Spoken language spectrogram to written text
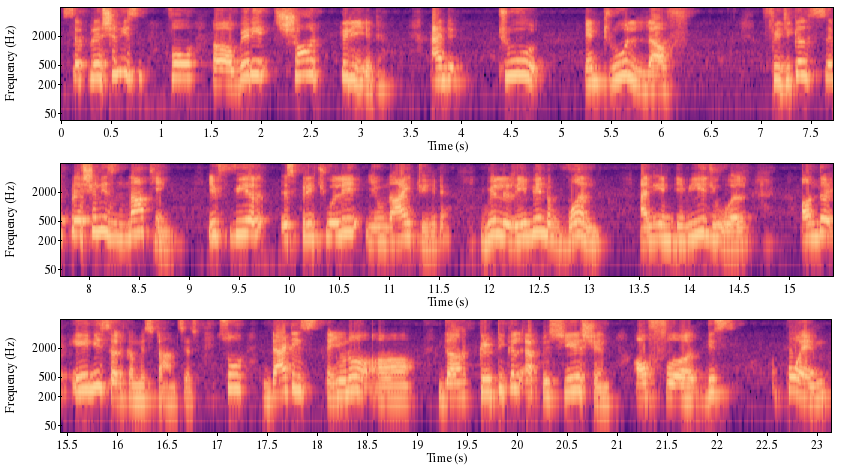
separation is for a very short period and true in true love physical separation is nothing if we are spiritually united will remain one and individual under any circumstances. So that is you know uh, the critical appreciation of uh, this poem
